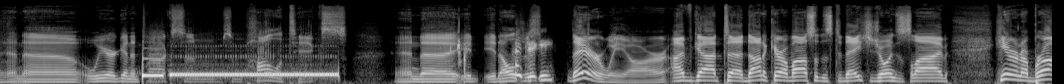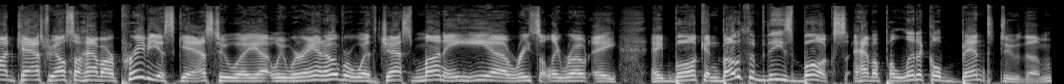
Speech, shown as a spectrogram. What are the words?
and uh, we are going to talk some some politics. And uh, it, it all just Jiggy. there we are. I've got uh, Donna Carol Voss with us today. She joins us live here in our broadcast. We also have our previous guest who we, uh, we ran over with, Jess Money. He uh, recently wrote a, a book, and both of these books have a political bent to them.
